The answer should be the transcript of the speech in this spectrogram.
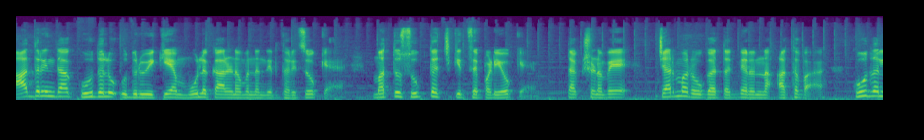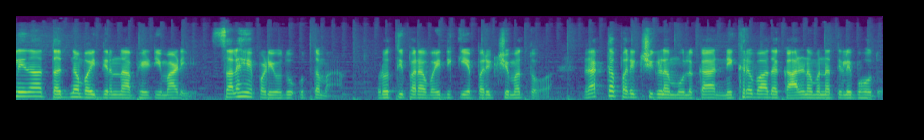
ಆದ್ದರಿಂದ ಕೂದಲು ಉದುರುವಿಕೆಯ ಮೂಲ ಕಾರಣವನ್ನು ನಿರ್ಧರಿಸೋಕೆ ಮತ್ತು ಸೂಕ್ತ ಚಿಕಿತ್ಸೆ ಪಡೆಯೋಕೆ ತಕ್ಷಣವೇ ಚರ್ಮ ರೋಗ ತಜ್ಞರನ್ನ ಅಥವಾ ಕೂದಲಿನ ತಜ್ಞ ವೈದ್ಯರನ್ನ ಭೇಟಿ ಮಾಡಿ ಸಲಹೆ ಪಡೆಯುವುದು ಉತ್ತಮ. ವೃತ್ತಿಪರ ವೈದ್ಯಕೀಯ ಪರೀಕ್ಷೆ ಮತ್ತು ರಕ್ತ ಪರೀಕ್ಷೆಗಳ ಮೂಲಕ ನಿಖರವಾದ ಕಾರಣವನ್ನು ತಿಳಿಯಬಹುದು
